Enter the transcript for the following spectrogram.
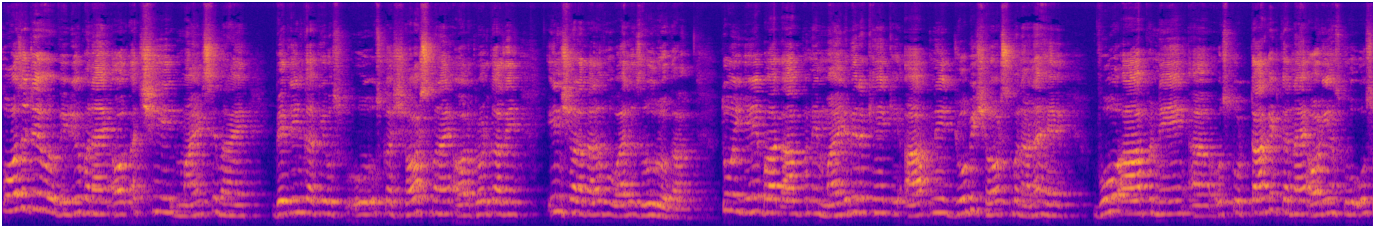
पॉजिटिव वीडियो बनाएँ और अच्छी माइंड से बनाएँ, बेहतरीन करके उस, उसका शॉर्ट्स बनाएँ और अपलोड कर दें। इन ताला वो वायरल ज़रूर होगा। तो ये बात आपने माइंड में रखें कि आपने जो भी शॉर्ट्स बनाना है वो आपने उसको टारगेट करना है ऑडियंस को, उस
